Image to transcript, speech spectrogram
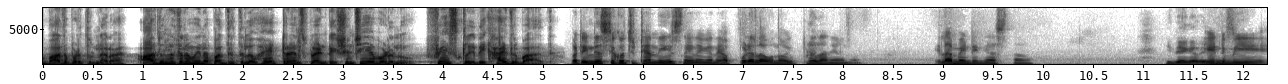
బాధపడుతున్నారా? ఆధునితనమైన పద్ధతిలో హెయిర్ ట్రాన్స్ప్లాంటేషన్ చేయబడును. Face clinic Hyderabad. బట్ ఇండస్ట్రీకి వచ్చి టెన్ ఇయర్స్ అయినా కానీ అప్పుడు ఎలా ఉన్నావు? ఇప్పుడు అలానే ఉన్నావు. ఎలా మెయింటైన్ చేస్తున్నావు? ఇదే కదా ఏంటి మీ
